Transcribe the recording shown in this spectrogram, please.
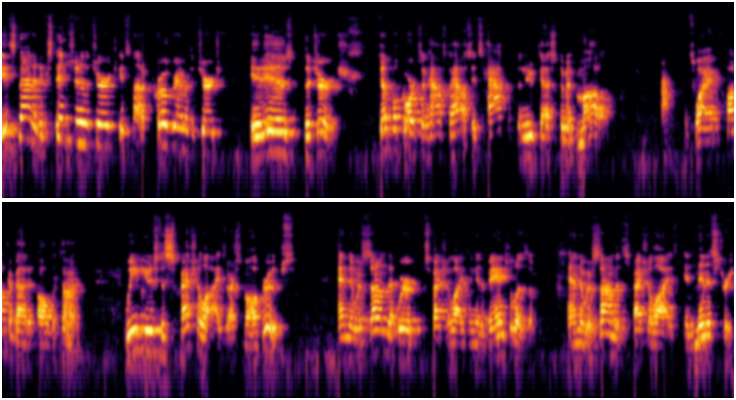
It's not an extension of the church, it's not a program of the church, it is the church. Temple courts and house to house. It's half of the New Testament model. That's why I talk about it all the time. We used to specialize our small groups. And there were some that were specializing in evangelism, and there were some that specialized in ministry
